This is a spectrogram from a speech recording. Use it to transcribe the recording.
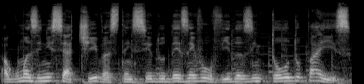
algumas iniciativas têm sido desenvolvidas em todo o país.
